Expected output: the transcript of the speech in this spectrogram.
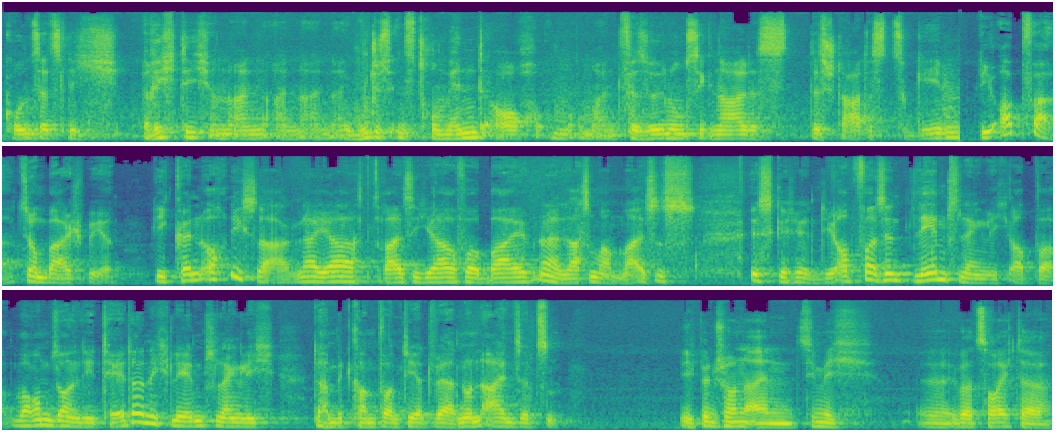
grundsätzlich richtig und ein, ein, ein, ein gutes Instrument auch, um, um ein Versöhnungssignal des, des Staates zu geben. Die Opfer zum Beispiel die können auch nicht sagen, na ja, 30 Jahre vorbei, na, lassen wir mal, es ist, ist geschehen. Die Opfer sind lebenslänglich Opfer. Warum sollen die Täter nicht lebenslänglich damit konfrontiert werden und einsitzen? Ich bin schon ein ziemlich äh, überzeugter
